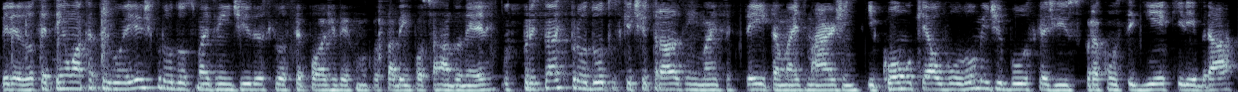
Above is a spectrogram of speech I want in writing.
beleza, você tem uma categoria de produtos mais vendidas que você pode ver como você está bem posicionado nele. Os principais produtos que te trazem mais receita, mais margem e como que é o volume de busca disso para conseguir equilibrar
